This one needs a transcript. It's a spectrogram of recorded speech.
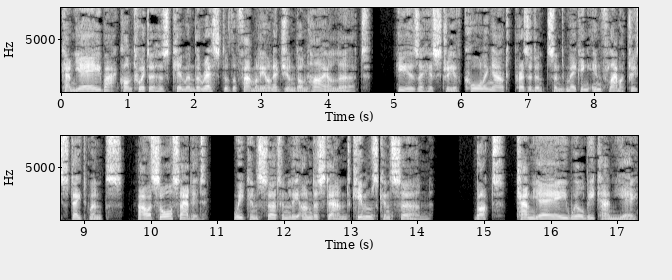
Kanye back on Twitter has Kim and the rest of the family on edge and on high alert. He has a history of calling out presidents and making inflammatory statements, our source added. We can certainly understand Kim's concern. But, Kanye will be Kanye.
